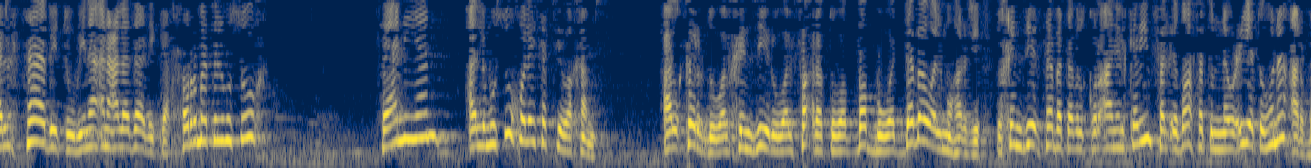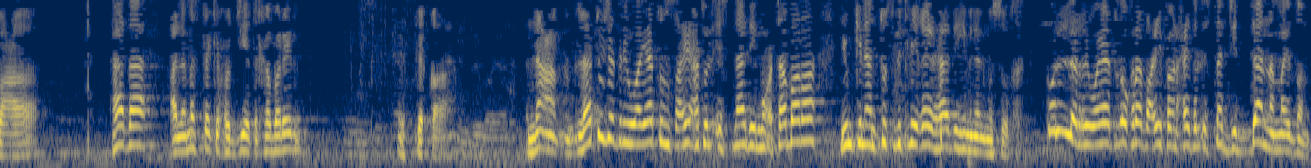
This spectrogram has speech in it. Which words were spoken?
الثابت بناء على ذلك حرمة المسوخ. ثانيا المسوخ ليست سوى خمس. القرد والخنزير والفأرة والضب والدب والمهرج الخنزير ثبت بالقرآن الكريم فالإضافة النوعية هنا أربعة. هذا على مسلك حجية خبر الثقة نعم. لا توجد روايات صحيحة الإسناد معتبرة يمكن أن تثبت لي غير هذه من المسوخ. كل الروايات الأخرى ضعيفة من حيث الإسناد جدا أيضا؟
